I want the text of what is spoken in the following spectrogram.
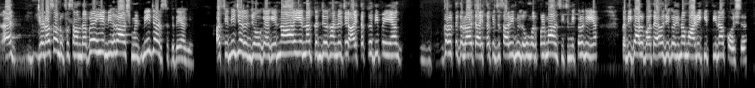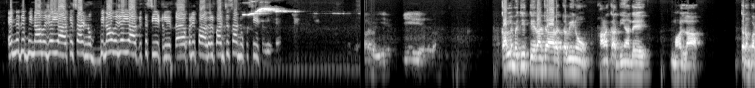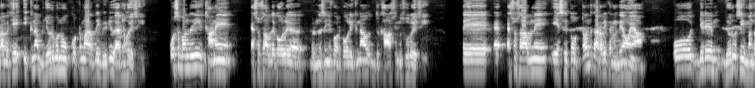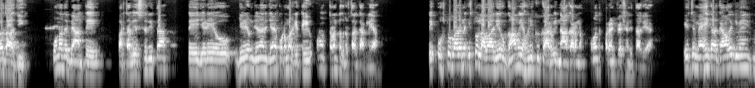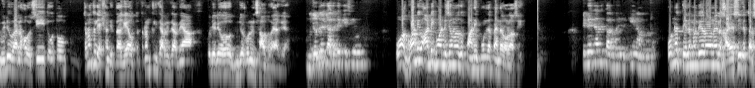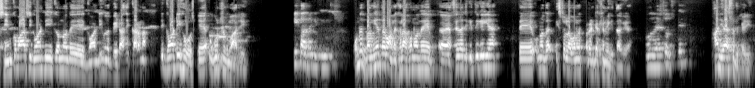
ਜਿਹੜਾ ਸਾਨੂੰ ਫਸਾਉਂਦਾ ਪਿਆ ਅਸੀਂ ਇੰਨੀ ਹਰਾਸ਼ਮੈਂਟ ਨਹੀਂ ਜੜ ਸਕਦੇ ਹੈਗੇ। ਅਸੀਂ ਨਹੀਂ ਜਰਨਯੋਗ ਹੈਗੇ ਨਾ ਹੀ ਇਹਨਾਂ ਕੰਜਰਖਾਨੇ 'ਚ ਅੱਜ ਤੱਕ ਦੀ ਪਈਆਂ ਗਲਤ ਗੱਲਾਂ 'ਚ ਅੱਜ ਤੱਕ ਜ ਸਾਰੀ ਮੇਰੀ ਉਮਰ ਭਲਮਾਨਸੀ 'ਚ ਨਿਕਲ ਗਈ ਆ। ਕਦੀ ਗੱਲਬਾਤ ਇਹੋ ਜਿਹੀ ਕਦੀ ਨਾ ਮਾੜੀ ਕੀਤੀ ਨਾ ਕੁਛ। ਇਹਨੇ ਤੇ ਬਿਨਾਂ ਵਜ੍ਹਾ ਹੀ ਆ ਕੇ ਸਾਨੂੰ ਬਿਨਾਂ ਵਜ੍ਹਾ ਹੀ ਆ ਕੇ ਕਸੀਟ ਲਿੱਤਾ ਹੈ, ਆਪਣੇ ਪਾਗਲਪਨ 'ਚ ਸਾਨੂੰ ਕਸੀਟ ਲਿੱਤਾ ਕੱਲ ਮਿਤੀ 13/4/24 ਨੂੰ ਥਾਣਾ ਕਾਦੀਆਂ ਦੇ ਮੁਹੱਲਾ ਧਰਮਪੁਰਾ ਵਿਖੇ ਇੱਕ ਨਾ ਬਜ਼ੁਰਗ ਨੂੰ ਕੁੱਟਮਾਰ ਦੀ ਵੀਡੀਓ ਵਾਇਰਲ ਹੋਈ ਸੀ। ਉਸ ਸੰਬੰਧੀ ਥਾਣੇ ਐਸਓ ਸਾਹਿਬ ਦੇ ਕੋਲ ਬਰਿੰਦਰ ਸਿੰਘ ਹੋਰ ਕੋਲ ਇੱਕ ਨਾ ਦਰਖਾਸਤ ਵੀ ਮਸੂਲ ਹੋਈ ਸੀ। ਤੇ ਐਸਓ ਸਾਹਿਬ ਨੇ ਇਸ ਤੋਂ ਤੁਰੰਤ ਕਾਰਵਾਈ ਕਰਨ ਦਿਆਂ ਹੋਇਆ ਉਹ ਜਿਹੜੇ ਬਜ਼ੁਰਗ ਸੀ ਮੰਗਲਦਾਸ ਜੀ ਉਹਨਾਂ ਦੇ ਬਿਆਨ ਤੇ ਪਰਚਾ ਵੀ ਰਜਿਸਟਰ ਕੀਤਾ ਤੇ ਜਿਹੜੇ ਉਹ ਜਿਹੜੇ ਜਿਹਨਾਂ ਨੇ ਜਿਹਨਾਂ ਕੁੱਟਮਾਰ ਕੀਤੀ ਸੀ, ਉਹਨੂੰ ਤੁਰੰਤ ਗ੍ਰਿਫਤਾਰ ਕਰ ਲਿਆ। ਤੇ ਉਸ ਤੋਂ ਬਾਅਦ ਇਸ ਤੋਂ ਇਲਾਵਾ ਜੇ ਉਹ ਗਾਂਹ ਵੀ ਇਹੋ ਜਿਹੀ ਕੋਈ ਕਾਰਵਾਈ ਨਾ ਕਰਨ ਉਹਨਾਂ ਤੇ ਪਰੈਂਟ ਐਕਸ਼ਨ ਦਿੱਤਾ ਗਿਆ। ਇਹ 'ਚ ਮੈਂ ਇਹੀ ਗੱਲ ਕਹਾਂਗਾ ਜਿਵੇਂ ਵੀਡੀਓ ਵਾਇਰਲ ਹੋਈ ਸੀ ਤੇ ਉਹ ਤੋਂ ਤੁਰੰਤ ਹੀ ਐਕਸ਼ਨ ਦਿੱਤਾ ਗਿਆ ਉਹ ਤੇ ਤੁਰੰਤ ਹੀ ਕਾਰਵਾਈ ਕਰਦੇ ਆ ਉਹ ਜਿਹੜੇ ਉਹ ਬਜ਼ੁਰਗ ਨੂੰ ਇਨਸਾਫ ਦਵਾਇਆ ਗਿਆ। ਬਜ਼ੁਰਗ ਦੇ ਘਰ ਦੇ ਕੀ ਸੀ ਉਹ? ਉਹ ਗੁਆਂਢੀ ਆਂਢੀ ਗੁਆਂਢੀ ਸੀ ਉਹਨਾਂ ਨੂੰ ਪਾਣੀ ਪੂਣੀ ਦਾ ਪੈਂਦਾ ਰੌਲਾ ਸੀ। ਕਿੰਨੇ ਜਣ ਦੇ ਕੀ ਨਾਮ ਉਹਦਾ? ਉਹਨੇ ਤਿੰਨ ਬੰਦੇ ਉਹਨਾਂ ਨੇ ਲਿਖਾਏ ਸੀ ਕਿ ਤਰਸੀਮ ਕੁਮਾਰ ਸੀ ਗੁਆਂਢੀ ਇੱਕ ਉਹਨਾਂ ਦੇ ਗੁਆਂਢੀ ਉਹਦਾ ਬੇਟਾ ਸੀ ਕਰਨ ਤੇ ਗੁਆਂਢੀ ਹੋ ਗੁਰਸ਼ਨ ਕੁਮਾਰ ਜੀ। ਕੀ ਕਾਰਵਾਈ ਕੀਤੀ ਉਹਨਾਂ? ਦੇ ਬੰਦੀਆਂ ਧਰਵਾਂ ਦੇ ਖਿਲਾਫ ਉਹਨਾਂ ਦੇ ਐਫਆਈਆਰ ਦਰਜ ਕੀਤੀ ਗਈ ਹੈ ਤੇ ਉਹਨਾਂ ਦਾ ਇਸ ਤੋਂ ਇਲਾਵਾ ਉਹਨਾਂ ਦਾ ਪਰੈਂਟ ਐਕਸ਼ਨ ਵੀ ਕੀਤਾ ਗਿਆ। ਉਹ ਰੈਸਟ ਹੋ ਚੁੱਕੇ? ਹਾਂਜੀ ਰੈਸਟ ਹੋ ਚੁੱਕਿਆ ਜੀ।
